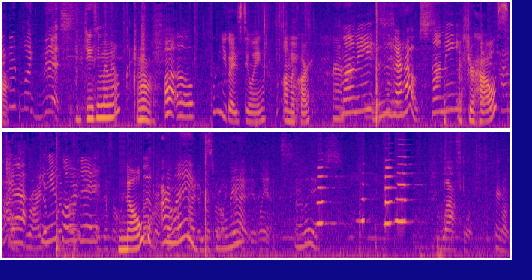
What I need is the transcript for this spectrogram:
Ah. like this. Do you see my mouth? Ah. Uh oh. What are you guys doing on the car? Mommy, this is our house. Mommy, It's your house? yeah, can you close it? No. Our legs, Roman. Our legs. last one. I promise.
